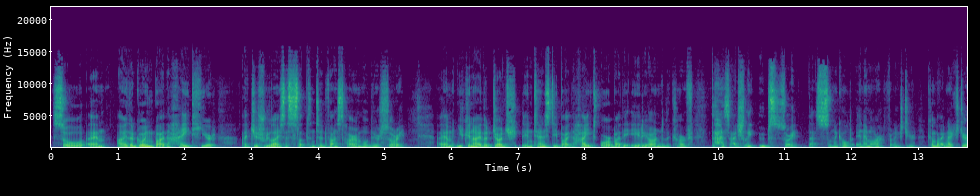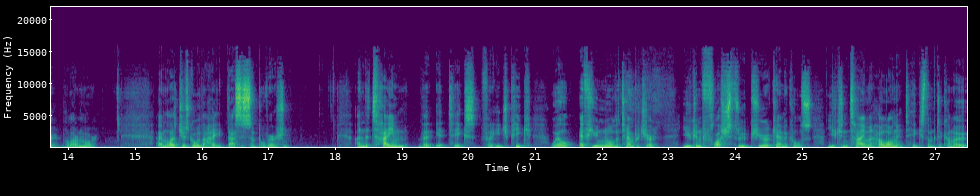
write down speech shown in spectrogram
So um, either going by the height here I just realized I slipped into advanced higher mode there, sorry. Um, you can either judge the intensity by the height or by the area under the curve. That's actually, oops, sorry, that's something called NMR for next year. Come back next year and learn more. Um, let's just go with the height. That's the simple version. and the time that it takes for each peak. Well, if you know the temperature, you can flush through pure chemicals. You can time how long it takes them to come out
